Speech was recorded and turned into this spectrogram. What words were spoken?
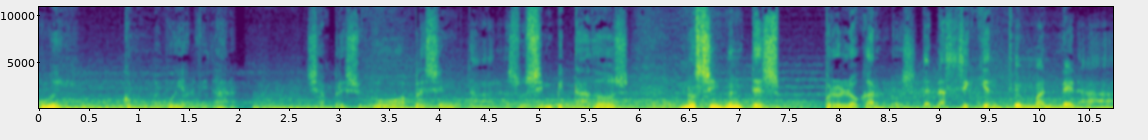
uy, ¿cómo me voy a olvidar? se apresuró a presentar a sus invitados, no sin antes prologarlos de la siguiente manera.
